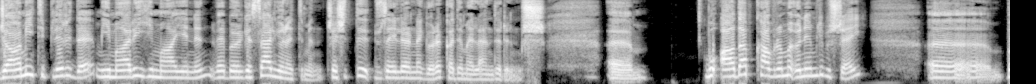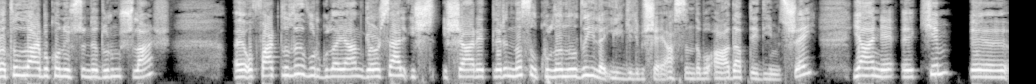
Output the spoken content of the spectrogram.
Cami tipleri de mimari himayenin ve bölgesel yönetimin çeşitli düzeylerine göre kademelendirilmiş. Bu adap kavramı önemli bir şey. Batılılar bu konu üstünde durmuşlar e, o farklılığı vurgulayan görsel iş, işaretlerin nasıl kullanıldığıyla ilgili bir şey aslında bu adap dediğimiz şey. Yani e, kim e, e,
